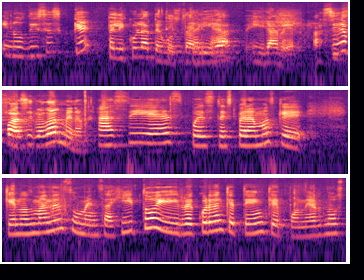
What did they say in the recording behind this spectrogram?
y nos dices qué película te, gustaría, ir a ver. Así de fácil, ¿verdad, Almena? Así es, pues te esperamos que, que nos manden su mensajito y recuerden que tienen que ponernos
